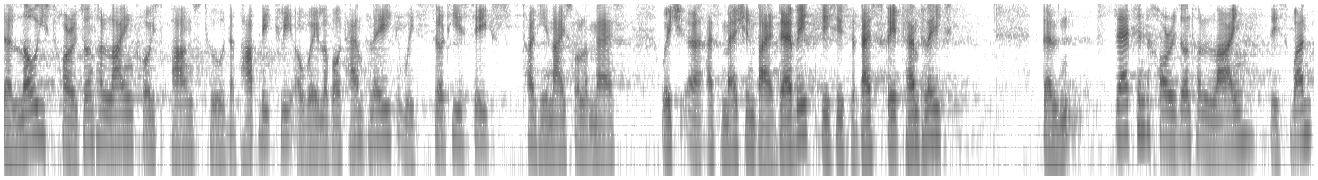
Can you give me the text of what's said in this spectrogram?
The lowest horizontal line corresponds to the publicly available template with 36, 29 solar mass, which, uh, as mentioned by David, this is the best fit template. The second horizontal line, this one,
